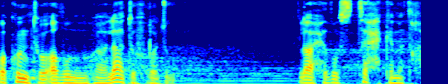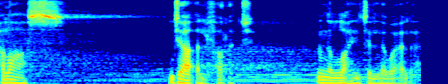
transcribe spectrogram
وكنت أظنها لا تفرج. لاحظوا استحكمت خلاص. جاء الفرج من الله جل وعلا.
